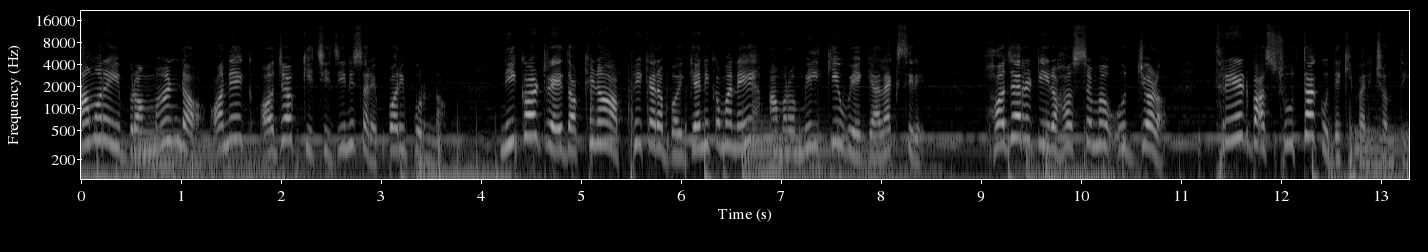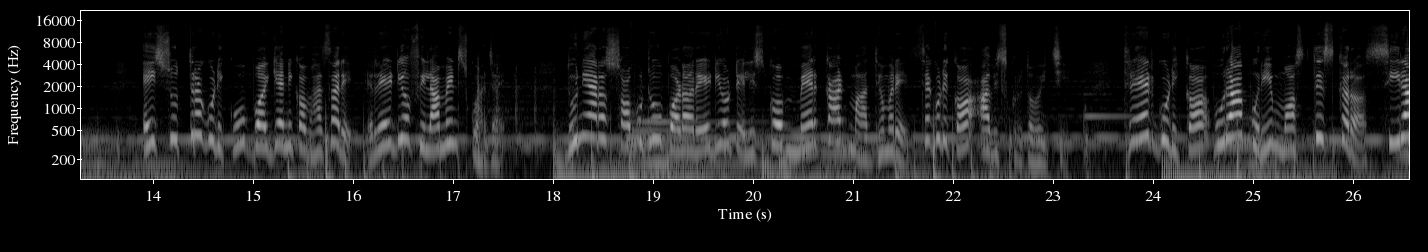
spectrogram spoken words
ଆମର ଏହି ବ୍ରହ୍ମାଣ୍ଡ ଅନେକ ଅଜବ କିଛି ଜିନିଷରେ ପରିପୂର୍ଣ୍ଣ। ନିକଟରେ ଦକ୍ଷିଣ ଆଫ୍ରିକାର ବୈଜ୍ଞାନିକମାନେ ଆମର ମିଲ୍କି ୱେ ଗ୍ୟାଲାକ୍ସିରେ ହଜାରଟି ରହସ୍ୟମୟ ଉଜ୍ଜଳ ଥ୍ରେଡ୍ ବା ସୂତାକୁ ଦେଖିପାରିଛନ୍ତି। ଏହି ସୂତ୍ରଗୁଡ଼ିକୁ ବୈଜ୍ଞାନିକ ଭାଷାରେ ରେଡିଓ ଫିଲାମେଣ୍ଟସ୍ କୁହାଯାଏ। ଦୁନିଆର ସବୁଠୁ ବଡ଼ ରେଡିଓ ଟେଲିସ୍କୋପ୍ ମେରକାଟ୍ ମାଧ୍ୟମରେ ସେଗୁଡ଼ିକ ଆବିଷ୍କୃତ ହୋଇଛି। ଥ୍ରେଡ୍ ଗୁଡ଼ିକ ପୁରାପୁରି ମସ୍ତିଷ୍କର ଶିରା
